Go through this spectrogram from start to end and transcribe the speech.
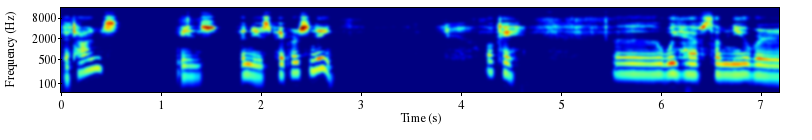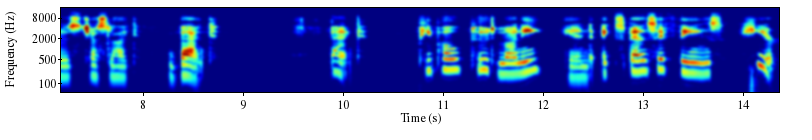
The Times means a newspaper's name. Okay, uh, we have some new words just like bank. Bank. People put money and expensive things here.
